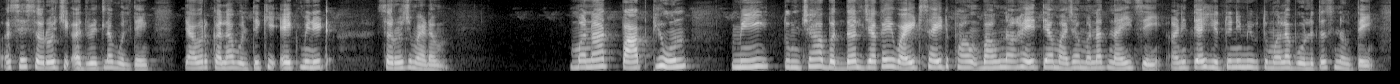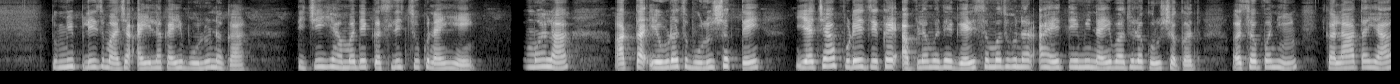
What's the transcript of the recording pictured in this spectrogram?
असे सरोजी अद्वैतला बोलते. त्यावर कला बोलते की एक मिनिट सरोज मॅडम. मनात पाप ठेवून मी तुमच्याबद्दल ज्या काही वाईट साईट भाव भावना आहे त्या माझ्या मनात नाहीच आहे आणि त्या हेतूने मी तुम्हाला बोलतच नव्हते. तुम्ही प्लीज माझ्या आईला काही बोलू नका. तिची ह्यामध्ये कसलीच चूक नाही आहे तुम्हाला आत्ता एवढंच बोलू शकते याच्यापुढे जे काही आपल्यामध्ये गैरसमज होणार आहे ते मी नाही बाजूला करू शकत. असं पण ही कला आता ह्या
